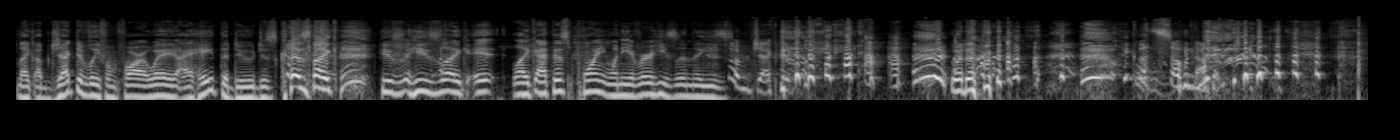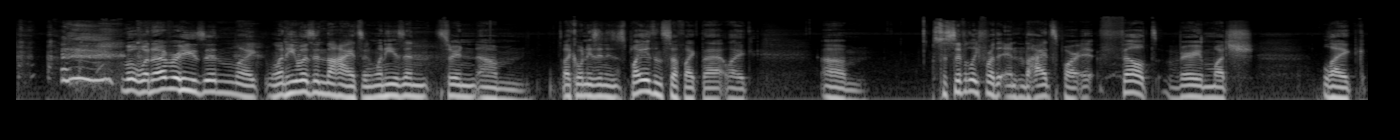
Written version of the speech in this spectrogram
Like objectively from far away, I hate the dude just because like he's he's like it like at this point whenever he's in these objectively, whatever like that's so not. but whenever he's in like when he was in the heights and when he's in certain um like when he's in his plays and stuff like that like um specifically for the in the heights part it felt very much like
